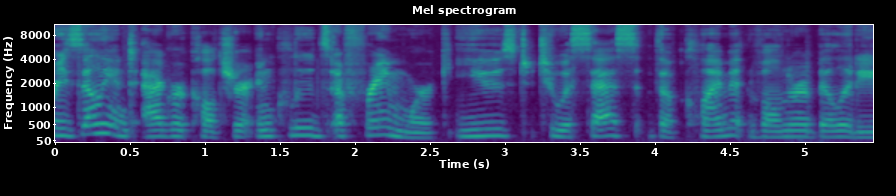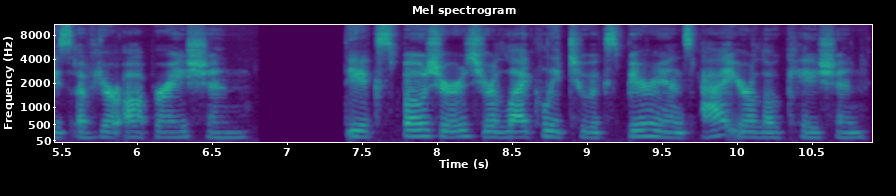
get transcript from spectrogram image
Resilient agriculture includes a framework used to assess the climate vulnerabilities of your operation the exposures you're likely to experience at your location,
